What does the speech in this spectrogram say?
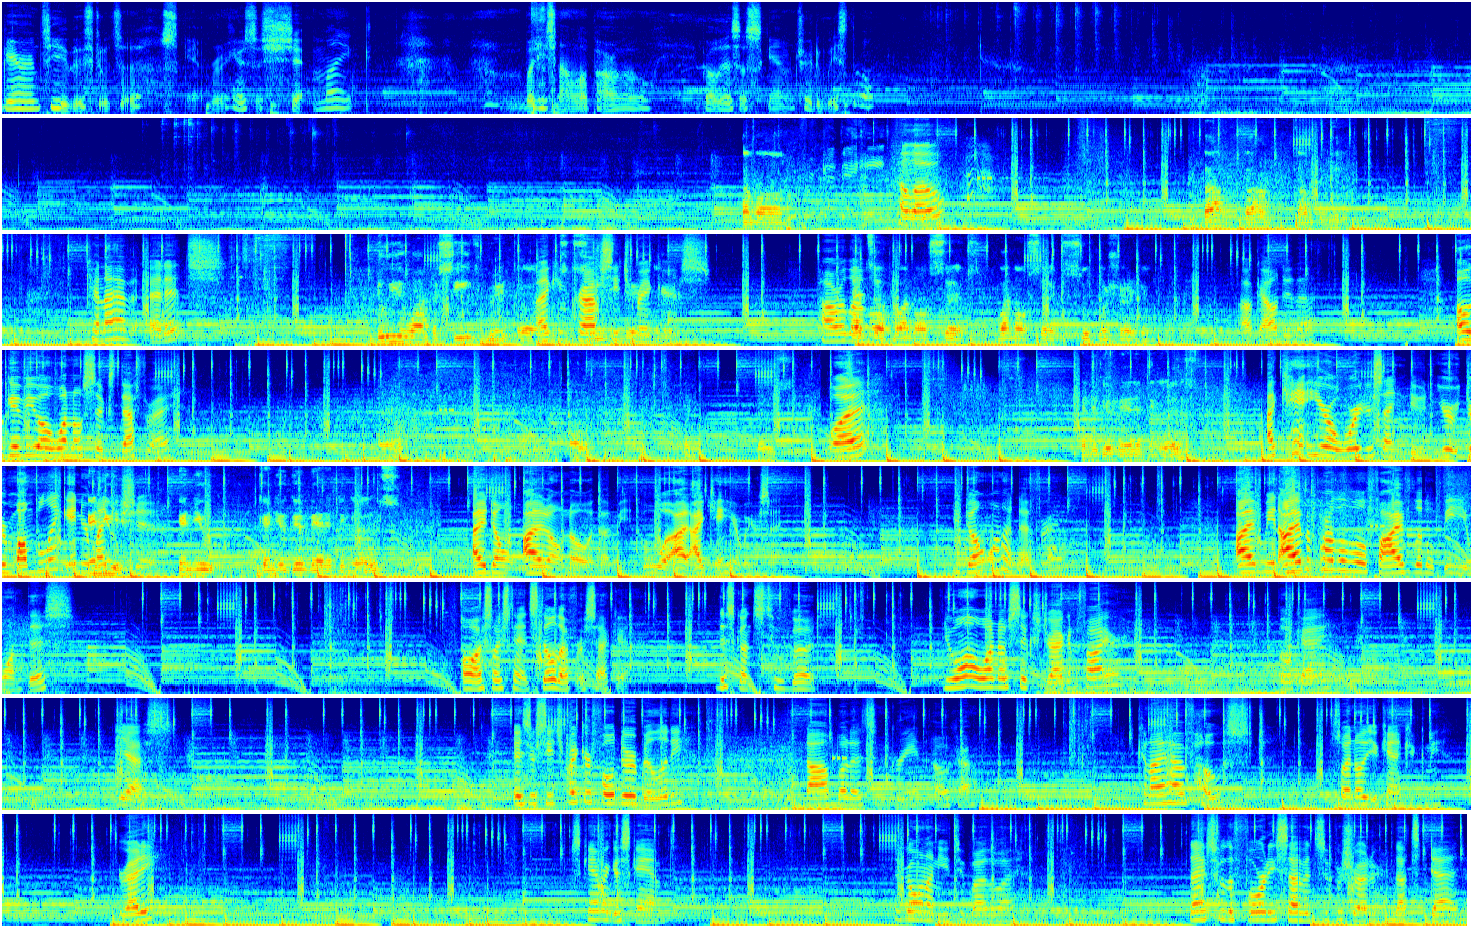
guarantee this dude's a scammer. Here's a shit mic. But he's not low power level. He probably has a scam trade waste though. Come on. Hello? Come, come, come to me. Can I have edits? Do you want a siege breaker? I can craft siege breakers. Power level. That's a level. 106. 106 super shuriken. Okay, I'll do that. I'll give you a 106 death ray. What? Can you give me anything else? I can't hear a word you're saying, dude. You're you're mumbling and your Can mic you- is shit. Can you can you give me anything else? I don't I don't know what that means. Well, I I can't hear what you're saying. You don't want a death ray? I mean, I have a power level five little B. You want this? Oh, I saw you stand still there for a second. This gun's too good. Do you want a 106 Dragonfire? Okay. Yes. Is your siege breaker full durability? Nah, but it's in green. Okay. Can I have host? So I know that you can't kick me. You ready? Scammer get scammed. They're going on YouTube, by the way. Thanks for the 47 Super Shredder. That's dead.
